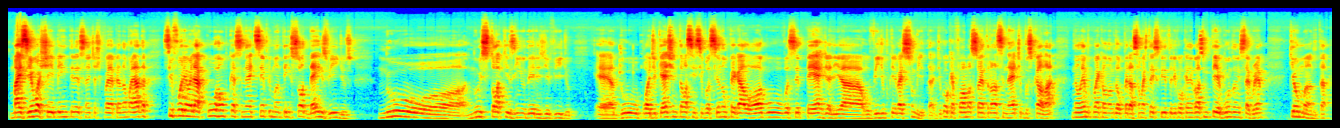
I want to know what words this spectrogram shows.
Mas eu achei bem interessante, acho que vale a pena dar uma olhada. Se forem olhar, corram, porque a Cinet sempre mantém só 10 vídeos no, no estoquezinho deles de vídeo é, do podcast. Então, assim, se você não pegar logo, você perde ali a, o vídeo porque ele vai sumir, tá? De qualquer forma, é só entrar na Cinet e buscar lá. Não lembro como é que é o nome da operação, mas está escrito ali qualquer negócio, me pergunta no Instagram que eu mando, tá?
